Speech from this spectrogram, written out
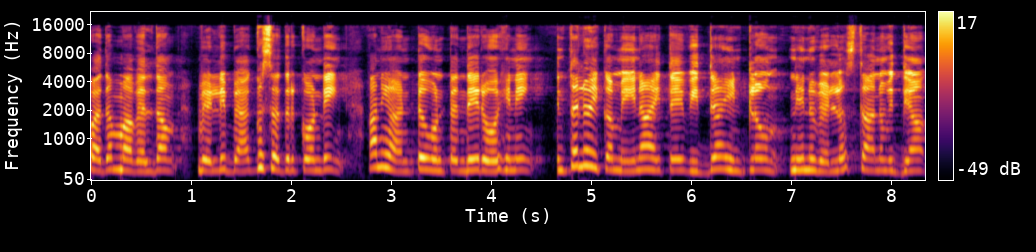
పదమ్మా వెళ్దాం. వెళ్ళి బ్యాగ్ సదురుకోండి అని అంటూ ఉంటుంది రోహిణి. ఇంతలో ఇక మీనా అయితే విద్య ఇంట్లో. నేను వెళ్ళొస్తాను విద్య.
